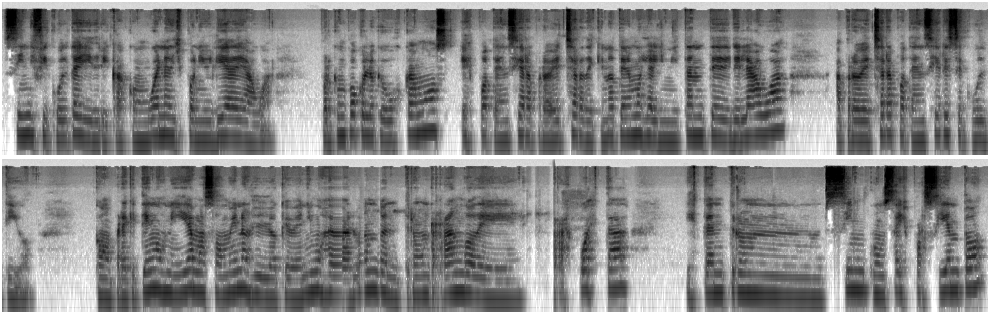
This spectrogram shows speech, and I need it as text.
sin dificultad hídrica, con buena disponibilidad de agua, porque un poco lo que buscamos es potenciar, aprovechar de que no tenemos la limitante del agua, aprovechar a potenciar ese cultivo. Como para que tengas una idea más o menos lo que venimos evaluando entre un rango de respuesta está entre un 5, un 6%,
